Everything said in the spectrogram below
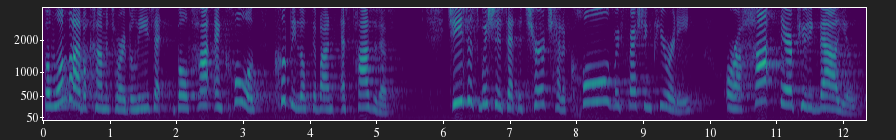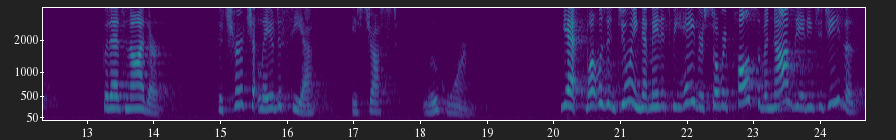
But one Bible commentary believes that both hot and cold could be looked upon as positive. Jesus wishes that the church had a cold, refreshing purity or a hot, therapeutic value, but as neither. The church at Laodicea is just lukewarm. Yet, what was it doing that made its behavior so repulsive and nauseating to Jesus?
